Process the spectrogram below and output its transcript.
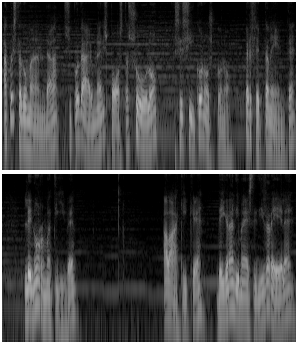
A questa domanda si può dare una risposta solo se si conoscono perfettamente le normative alachiche dei grandi maestri di Israele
